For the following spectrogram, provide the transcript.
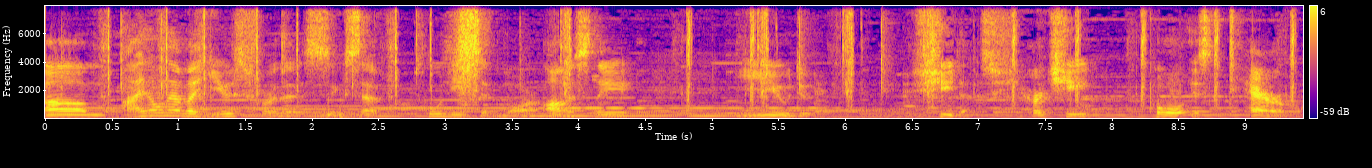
um, I don't have a use for this, except who needs it more? Honestly, you do. She does. Her chi pool is terrible.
